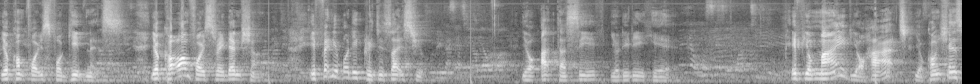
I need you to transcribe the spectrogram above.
You come for his forgiveness. You come for his redemption. If anybody criticizes you, you act as if you didn't hear. If your mind, your heart, your conscience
